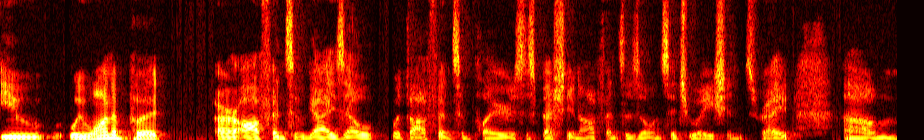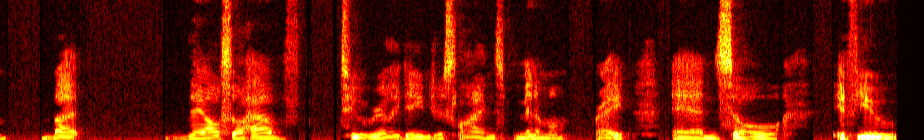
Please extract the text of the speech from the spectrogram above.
you, we want to put our offensive guys out with offensive players, especially in offensive zone situations, right? Um, but they also have two really dangerous lines minimum, right? And so if you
